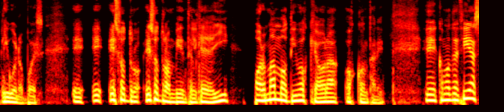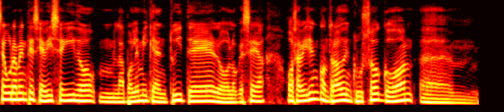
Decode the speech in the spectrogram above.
Y bueno, pues eh, eh, es, otro, es otro ambiente el que hay allí por más motivos que ahora os contaré. Eh, como os decía, seguramente si habéis seguido mm, la polémica en Twitter o lo que sea, os habéis encontrado incluso con, em,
